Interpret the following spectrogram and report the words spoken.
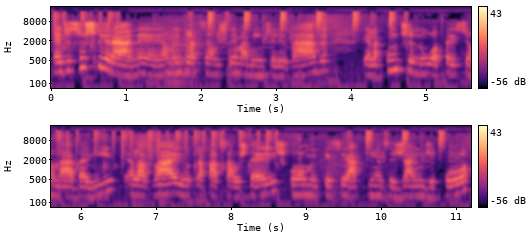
é de suspirar, né? É uma inflação extremamente elevada, ela continua pressionada aí, ela vai ultrapassar os 10, como o IPCA 15 já indicou.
